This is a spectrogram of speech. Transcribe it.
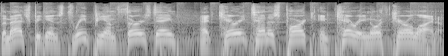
The match begins 3 p.m. Thursday at Cary Tennis Park in Cary, North Carolina.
